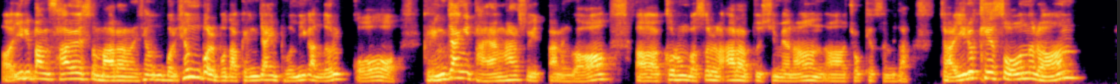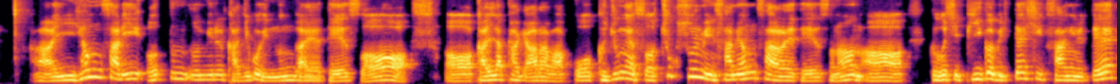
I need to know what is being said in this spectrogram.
어, 일반 사회에서 말 하는 형벌, 형벌보다 굉장히 범위가 넓고 굉장히 다양할 수 있다는 거 어, 그런 것을 알아두시면 어, 좋겠습니다. 자 이렇게 해서 오늘은 아, 이 형살이 어떤 의미를 가지고 있는가에 대해서 어, 간략하게 알아봤고 그 중에서 축술 및 삼형살에 대해서는 어, 그것이 비급일 때, 식상일 때,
